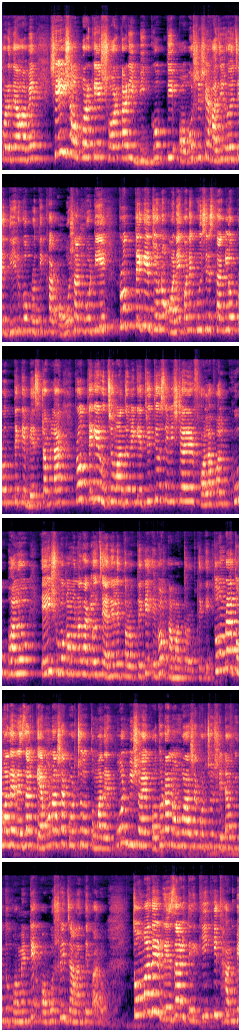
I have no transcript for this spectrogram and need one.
করে দেওয়া হবে। সেই সম্পর্কে সরকারি বিজ্ঞপ্তি অবশেষে হাজির হয়েছে। দীর্ঘ প্রতীক্ষার অবসান ঘটিয়ে প্রত্যেকের জন্য অনেক অনেক উইসেস থাকল। প্রত্যেকে বেস্ট অফ লাক প্রত্যেকের উচ্চ মাধ্যমিকের তৃতীয় সেমিস্টারের ফলাফল খুব ভালো। এই শুভকামনা থাকল চ্যানেলের তরফ থেকে এবং আমার তরফ থেকে। তোমরা তোমাদের রেজাল্ট কেমন আশা করছ? তোমাদের কোন বিষয়ে কতটা নম্বর আশা করছ? সেটাও কিন্তু কমেন্টে অবশ্যই জানাতে পারো। তোমাদের রেজাল্টে কি কি থাকবে,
